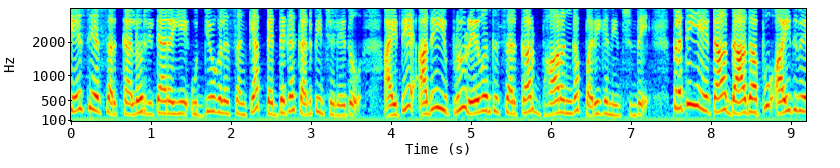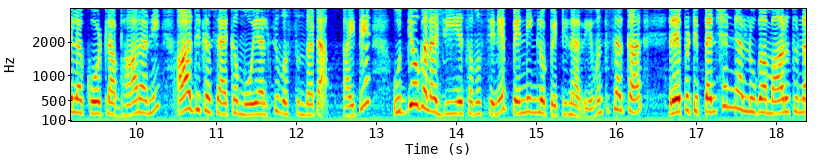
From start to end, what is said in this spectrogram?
కేసీఆర్ సర్కార్లో రిటైర్ అయ్యే ఉద్యోగుల సంఖ్య పెద్దగా కనిపించలేదు. అయితే అదే ఇప్పుడు రేవంత్ సర్కార్ భారంగా పరిగణించింది. ప్రతి ఏటా దాదాపు ఐదు వేల కోట్ల భారాన్ని ఆర్థిక శాఖ మోయాల్సి వస్తుందట. అయితే ఉద్యోగుల జీఏ సమస్యనే పెండింగ్లో పెట్టిన రేవంత్ సర్కార్ రేపటి పెన్షనర్లుగా మారుతున్న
